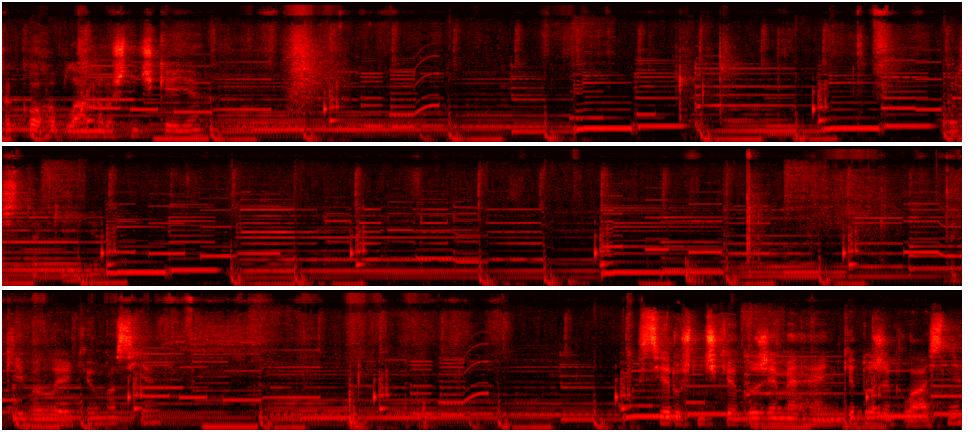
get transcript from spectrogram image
Такого плану рушнички є. Такі великі у нас є. Всі рушнички дуже м'ягенькі, дуже класні.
